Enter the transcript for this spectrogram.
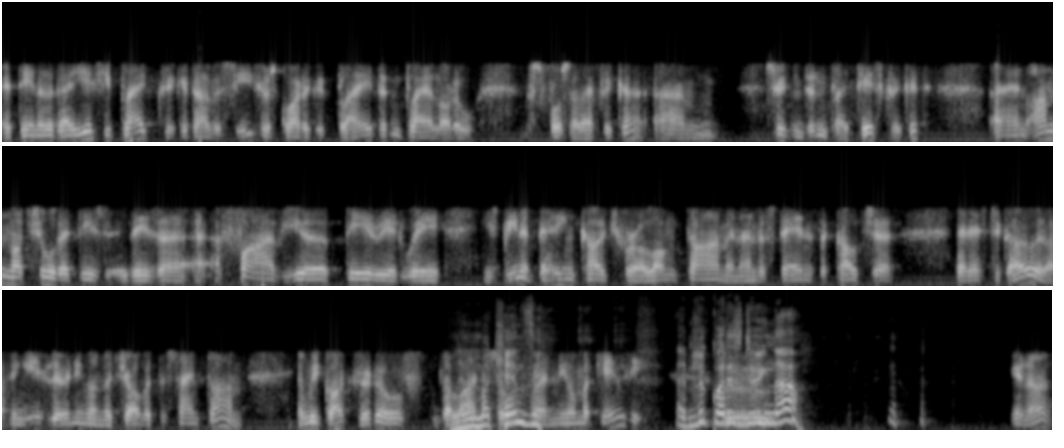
At the end of the day, yes, he played cricket overseas. He was quite a good player. He Didn't play a lot of for South Africa. Um, certainly didn't play Test cricket, and I'm not sure that there's there's a, a five year period where he's been a batting coach for a long time and understands the culture that has to go with. I think he's learning on the job at the same time, and we got rid of the Neil likes McKenzie. of uh, Neil McKenzie. And look what who, he's doing now. You know,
